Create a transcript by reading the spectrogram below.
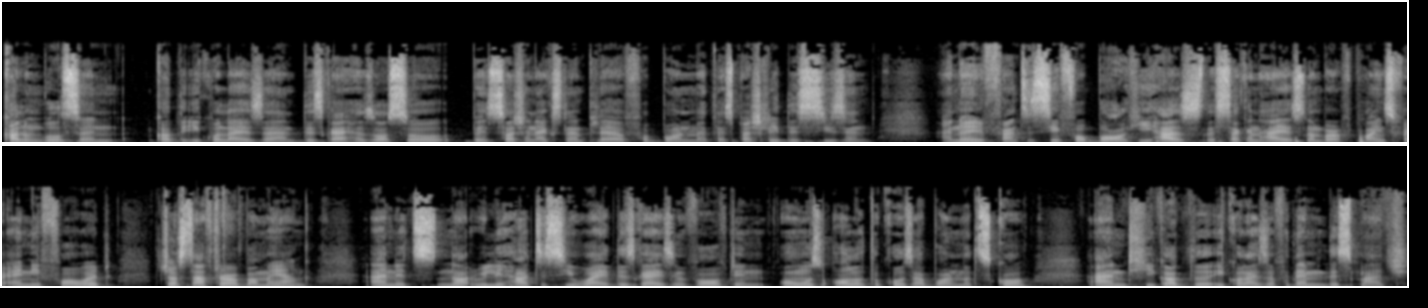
Callum Wilson got the equalizer, and this guy has also been such an excellent player for Bournemouth, especially this season. I know in fantasy football he has the second highest number of points for any forward, just after Aubameyang, and it's not really hard to see why. This guy is involved in almost all of the goals that Bournemouth score, and he got the equalizer for them in this match.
